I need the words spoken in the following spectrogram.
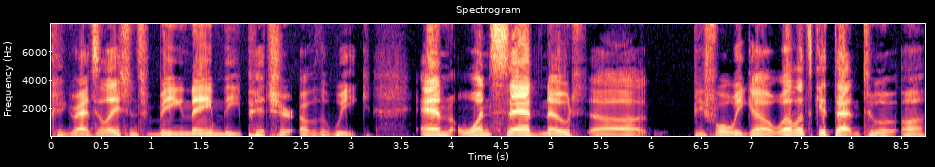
congratulations for being named the pitcher of the week. And one sad note, uh, before we go, well, let's get that into uh,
